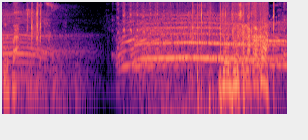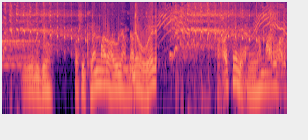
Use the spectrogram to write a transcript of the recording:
કૃપા જો જો છે કાકા? એ લીજો કશું ખેન મારો હારું લે એટલે અમદાવાદ હોય ને? અચ્છા લે. મારું હારું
